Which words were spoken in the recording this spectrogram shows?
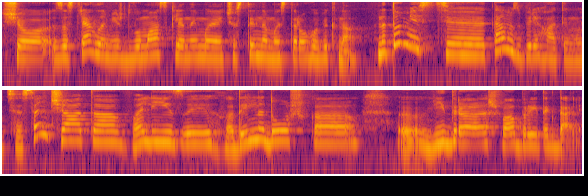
що застрягла між двома скляними частинами старого вікна. Натомість е, там зберігатимуться санчата, валізи, гладильна дошка, е, відра, швабри і так далі.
